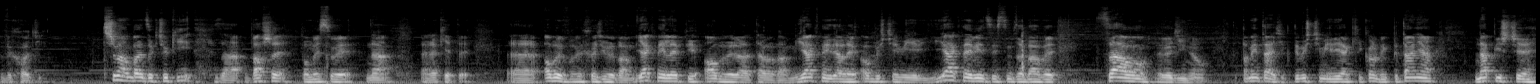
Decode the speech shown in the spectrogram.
wychodzi. Trzymam bardzo kciuki za Wasze pomysły na rakiety. E, oby wychodziły Wam jak najlepiej, oby latały Wam jak najdalej, obyście mieli jak najwięcej z tym zabawy całą rodziną. Pamiętajcie, gdybyście mieli jakiekolwiek pytania, napiszcie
